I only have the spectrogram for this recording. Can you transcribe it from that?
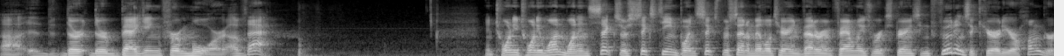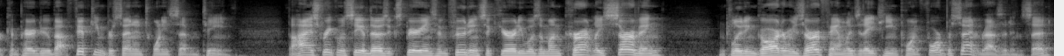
Uh, they're they're begging for more of that. In 2021, one in six, or 16.6% of military and veteran families were experiencing food insecurity or hunger, compared to about 15% in 2017. The highest frequency of those experiencing food insecurity was among currently serving, including Guard and Reserve families at 18.4%, residents said.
